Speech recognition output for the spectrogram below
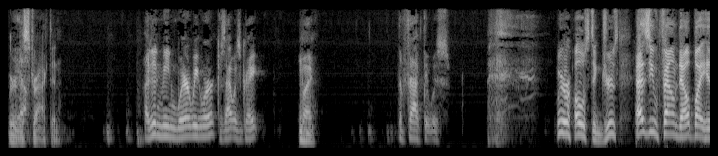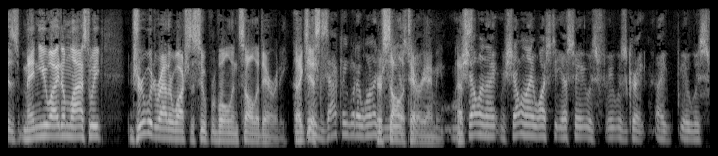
We were Yeah. distracted. I didn't mean where we were because that was great, Mm-hmm. but the fact it was We were hosting. Drew's, as you found out by his menu item last week, Drew would rather watch the Super Bowl in solidarity. Like just exactly what I wanted. or to solitary, yesterday. I mean. That's- Michelle and I, Michelle and I watched it yesterday. It was it was great. I it was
